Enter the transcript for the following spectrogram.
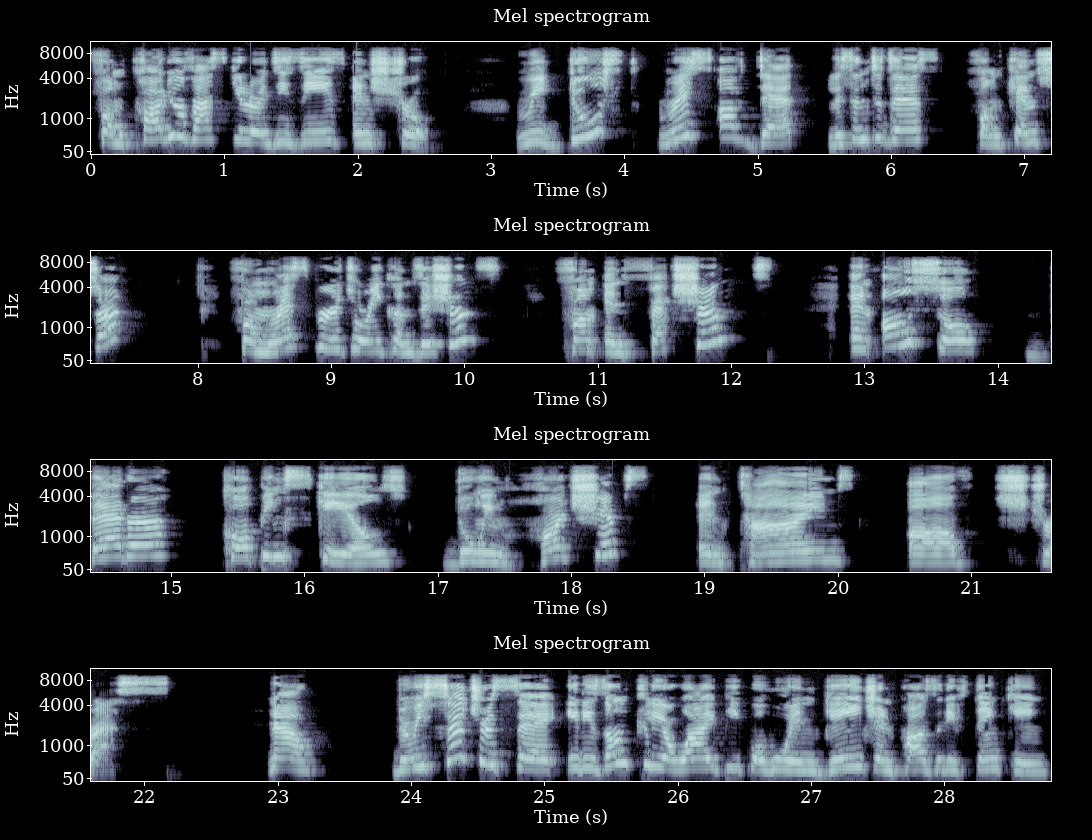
from cardiovascular disease and stroke, reduced risk of death, listen to this, from cancer, from respiratory conditions, from infections, and also better coping skills during hardships and times of stress. Now, the researchers say it is unclear why people who engage in positive thinking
